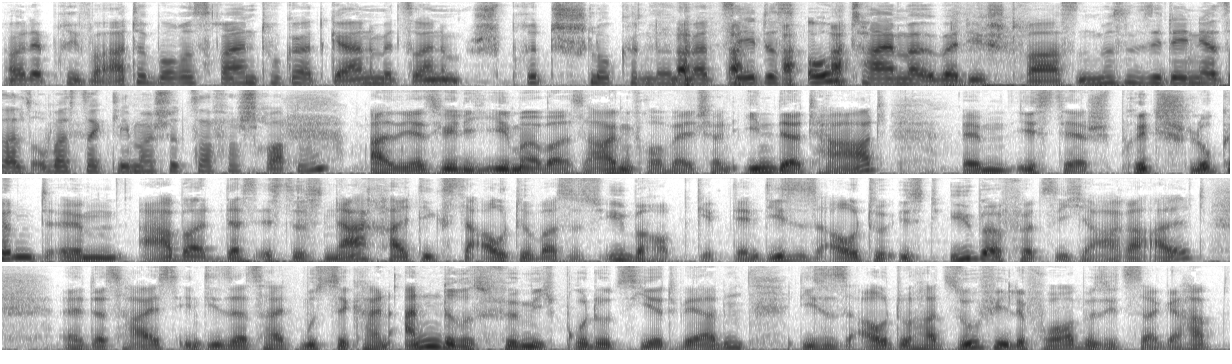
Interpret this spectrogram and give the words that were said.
Aber der private Boris Rhein tuckert gerne mit seinem spritschluckenden Mercedes Oldtimer über die Straßen. Müssen Sie den jetzt als oberster Klimaschützer verschrotten? Also jetzt will ich Ihnen mal was sagen, Frau Welschern. In der Tat ähm, ist der Sprit schluckend, ähm, aber das ist das nachhaltigste Auto, was es überhaupt gibt. Denn dieses Auto ist über 40 Jahre alt. Äh, das heißt, in dieser Zeit musste kein anderes für mich produziert werden. Dieses Auto hat so viele Vorbesitzer gehabt gehabt.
